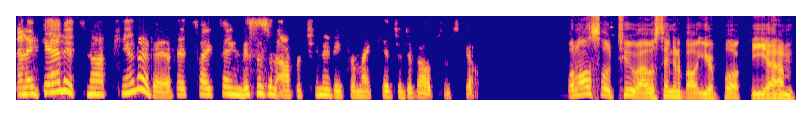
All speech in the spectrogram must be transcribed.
and again it's not punitive it's like saying this is an opportunity for my kid to develop some skills well, also too, I was thinking about your book, the um,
